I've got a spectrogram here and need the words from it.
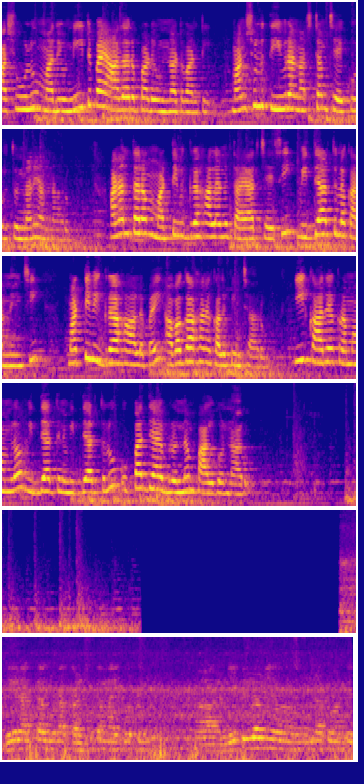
పశువులు మరియు నీటిపై ఆధారపడి ఉన్నటువంటి మనుషులు తీవ్ర నష్టం చేకూరుతుందని అన్నారు. అనంతరం మట్టి విగ్రహాలను తయారు చేసి విద్యార్థులకు అందించి మట్టి విగ్రహాలపై అవగాహన కల్పించారు. ఈ కార్యక్రమంలో విద్యార్థిని విద్యార్థులు ఉపాధ్యాయ బృందం పాల్గొన్నారు. నీరంతా కూడా కలుషితం అయిపోతుంది. నీటిలో ఉన్నటువంటి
